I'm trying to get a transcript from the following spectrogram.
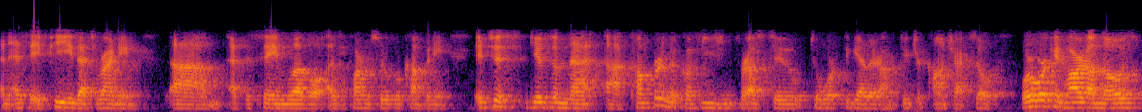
an SAP that's running um, at the same level as a pharmaceutical company, it just gives them that uh, comfort and the cohesion for us to to work together on future contracts. So we're working hard on those.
